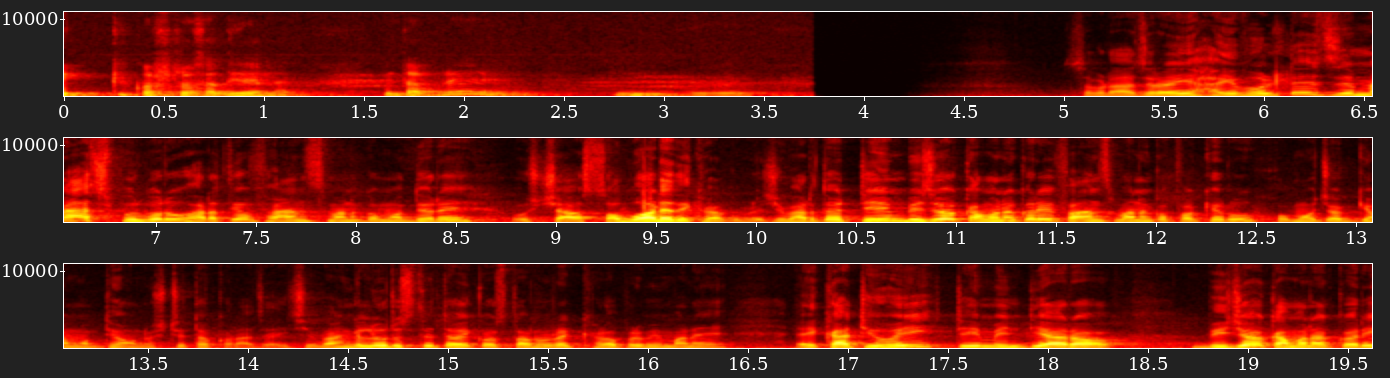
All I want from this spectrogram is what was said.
ଟିକିଏ କଷ୍ଟସାଧ୍ୟ ସାଧ୍ୟ ହେଲା ତାପରେ ସେପଟେ ଆଜିର ଏହି ହାଇ ଭୋଲ୍ଟେଜ୍ ମ୍ୟାଚ୍ ପୂର୍ବରୁ ଭାରତୀୟ ଫ୍ୟାନ୍ସମାନଙ୍କ ମଧ୍ୟରେ ଉତ୍ସାହ ସବୁଆଡ଼େ ଦେଖିବାକୁ ମିଳୁଛି ଭାରତୀୟ ଟିମ୍ ବିଜୟ କାମନା କରି ଫ୍ୟାନ୍ସମାନଙ୍କ ପକ୍ଷରୁ ହୋମଯଜ୍ଞ ମଧ୍ୟ ଅନୁଷ୍ଠିତ କରାଯାଇଛି ବାଙ୍ଗାଲୁରୁ ସ୍ଥିତ ଏକ ସ୍ଥାନରେ ଖେଳପ୍ରେମୀମାନେ ଏକାଠି ହୋଇ ଟିମ୍ ଇଣ୍ଡିଆର ବିଜୟ କାମନା କରି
